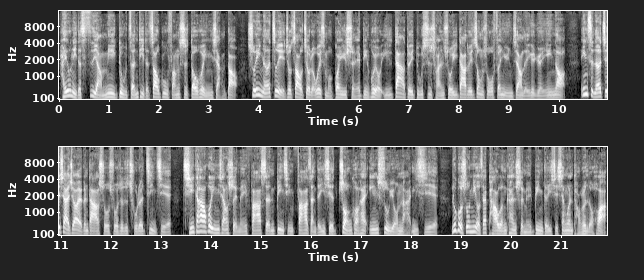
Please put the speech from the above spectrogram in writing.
还有你的饲养密度、整体的照顾方式都会影响到。所以呢，这也就造就了为什么关于水霉病会有一大堆都市传说、一大堆众说纷纭这样的一个原因哦。因此呢，接下来就要来跟大家说说，就是除了季节，其他会影响水霉发生病情发展的一些状况和因素有哪一些？如果说你有在爬文看水霉病的一些相关讨论的话，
